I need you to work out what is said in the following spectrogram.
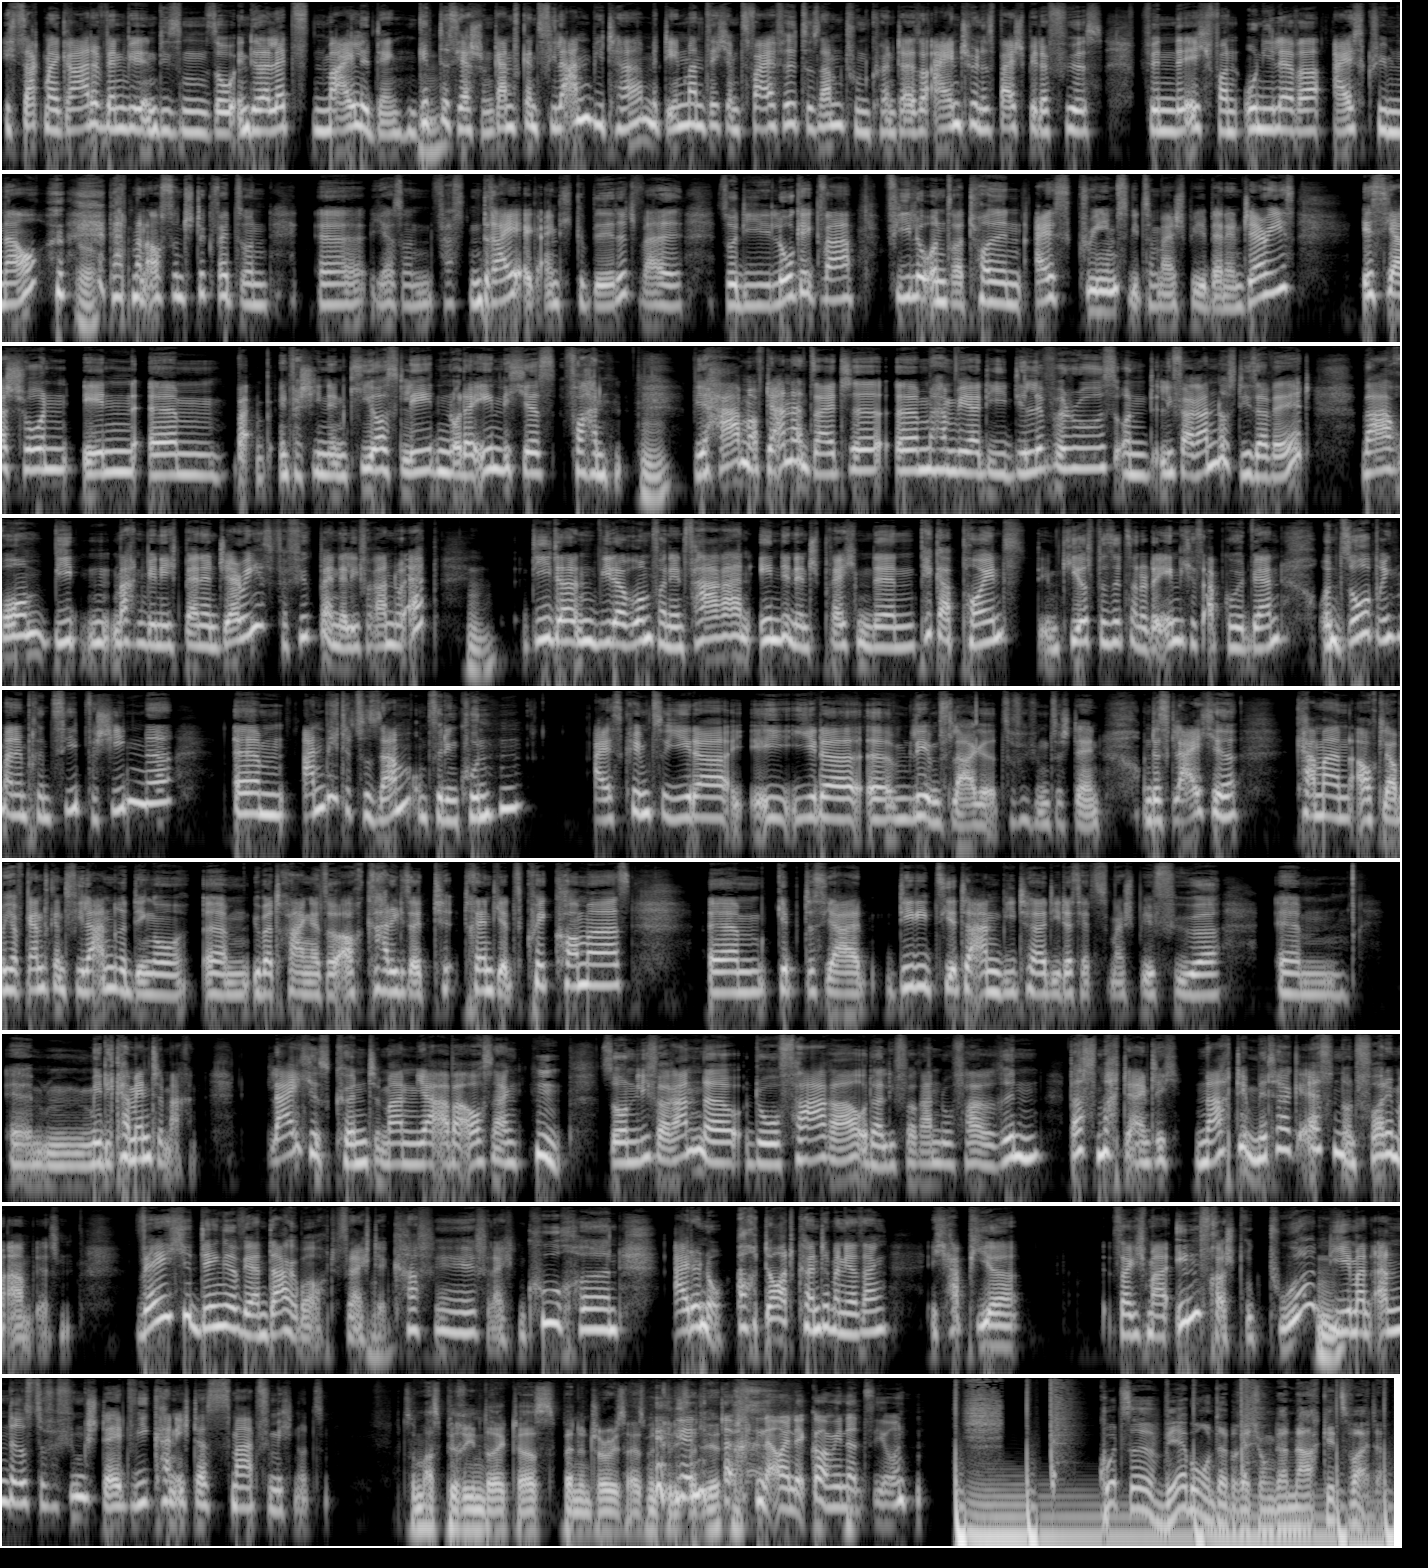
ich sag mal, gerade wenn wir in diesem so in dieser letzten Meile denken, gibt mhm. es ja schon ganz, ganz viele Anbieter, mit denen man sich im Zweifel zusammentun könnte. Also ein schönes Beispiel dafür ist, finde ich, von Unilever Ice Cream Now. Ja. Da hat man auch so ein Stück weit so ein, äh, ja, so ein fast ein Dreieck eigentlich gebildet, weil so die Logik war, viele unserer tollen Ice Creams, wie zum Beispiel Ben Jerry's, ist ja schon in, ähm, in verschiedenen Kioskläden oder ähnliches vorhanden. Mhm. Wir haben auf der anderen Seite ähm, haben wir ja die Deliverus und Lieferandos dieser Welt. Warum bieten, machen wir nicht Ben Jerry's verfügbar in der Lieferando-App, mhm. die dann wiederum von den Fahrern in den entsprechenden Pickup-Points, dem Kioskbesitzern oder ähnliches abgeholt werden? Und so bringt man im Prinzip verschiedene ähm, Anbieter zusammen, um für den Kunden Eiscreme zu jeder, jeder ähm, Lebenslage zur Verfügung zu stellen. Und das Gleiche kann man auch, glaube ich, auf ganz, ganz viele andere Dinge ähm, übertragen. Also auch gerade dieser Trend jetzt Quick Commerce ähm, gibt es ja dedizierte Anbieter, die das jetzt zum Beispiel für ähm, ähm, Medikamente machen. Gleiches könnte man ja aber auch sagen, hm, so ein Lieferando-Fahrer oder Lieferando-Fahrerin, was macht er eigentlich nach dem Mittagessen und vor dem Abendessen? Welche Dinge werden da gebraucht? Vielleicht der Kaffee, vielleicht ein Kuchen, I don't know. Auch dort könnte man ja sagen, ich habe hier, sage ich mal, Infrastruktur, die hm. jemand anderes zur Verfügung stellt. Wie kann ich das smart für mich nutzen? Zum Aspirin direkt das Ben Jerry's Eis mitgeliefert wird. genau, genau, in der Kombination. Kurze Werbeunterbrechung, danach geht's weiter.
